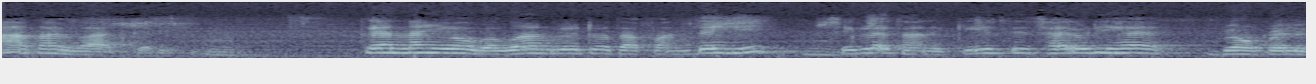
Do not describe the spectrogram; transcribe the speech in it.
आ बात करी। नहीं हो भगवान बेटो तापान तो देही। सिगले थाने कीर्ति है। ब्याह पहले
